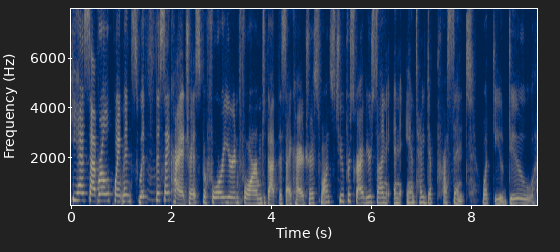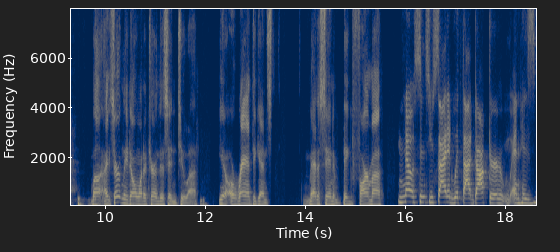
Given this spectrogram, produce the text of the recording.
He has several appointments with the psychiatrist before you're informed that the psychiatrist wants to prescribe your son an antidepressant. What do you do? Well, I certainly don't want to turn this into a, you know, a rant against medicine and big pharma. No, since you sided with that doctor and his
